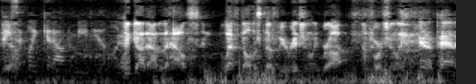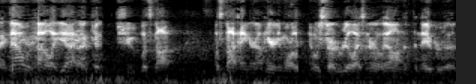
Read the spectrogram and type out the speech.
basically, get out immediately. We got out of the house and left all the stuff we originally brought. Unfortunately, You're in a panic. now we're kind of like, yeah, I could shoot. Let's not, let's not hang around here anymore. And we started realizing early on that the neighborhood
